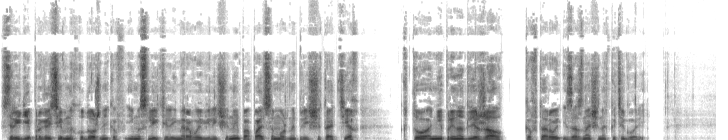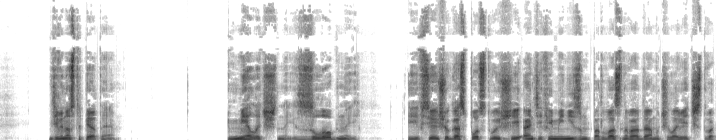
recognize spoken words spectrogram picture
Среди прогрессивных художников и мыслителей мировой величины по пальцам можно пересчитать тех, кто не принадлежал ко второй из означенных категорий. 95. Мелочный, злобный и все еще господствующий антифеминизм подвластного Адаму человечества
